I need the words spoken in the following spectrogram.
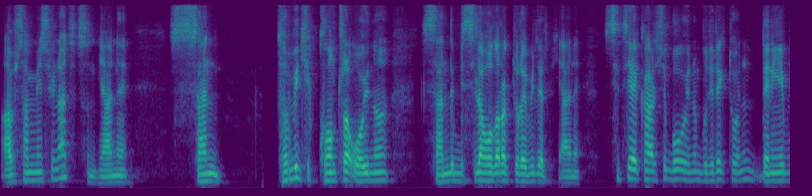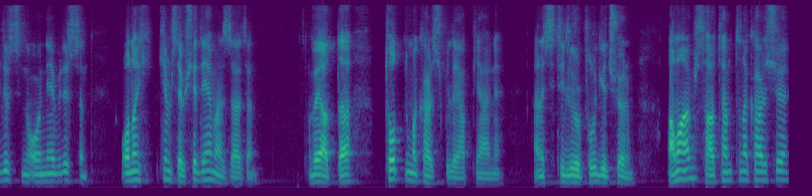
abi sen Manchester United'sın. Yani sen tabii ki kontra oyunu sende bir silah olarak durabilir. Yani City'ye karşı bu oyunu, bu direkt oyunu deneyebilirsin, oynayabilirsin. Ona kimse bir şey diyemez zaten. Veyahut da Tottenham'a karşı bile yap yani. Hani City Liverpool'u geçiyorum. Ama abi Southampton'a karşı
